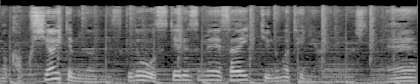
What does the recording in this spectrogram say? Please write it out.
まあ、隠しアイテムなんですけどステルス迷彩っていうのが手に入りましたね、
